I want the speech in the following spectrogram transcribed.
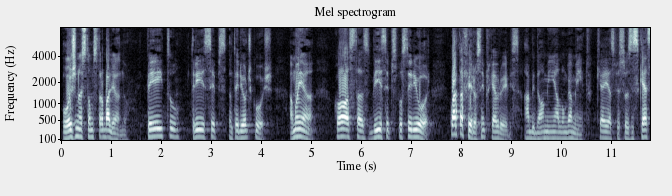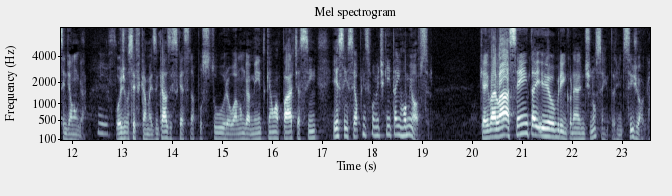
hoje nós estamos trabalhando peito, tríceps, anterior de coxa. Amanhã, costas, bíceps posterior. Quarta-feira eu sempre quebro eles, abdômen e alongamento, que aí as pessoas esquecem de alongar. Isso. Hoje você fica mais em casa, esquece da postura, o alongamento, que é uma parte assim essencial, principalmente quem está em home office. Que aí vai lá, senta e eu brinco, né? A gente não senta, a gente se joga.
